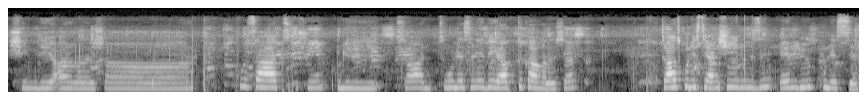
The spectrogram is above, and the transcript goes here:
Şimdi arkadaşlar bu saat şu kule, saat kulesini de yaptık arkadaşlar. Saat kulesi yani şehrimizin en büyük kulesi.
